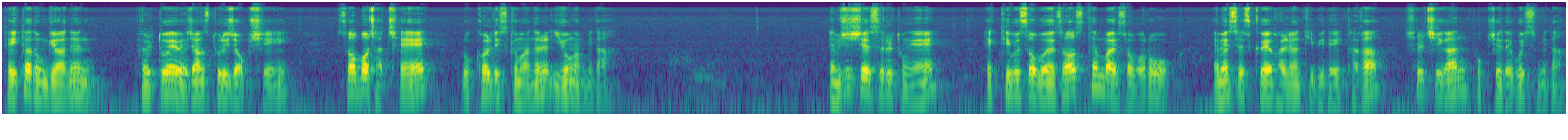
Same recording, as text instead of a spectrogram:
데이터 동기화는 별도의 외장 스토리지 없이 서버 자체의 로컬 디스크만을 이용합니다. MCCS를 통해 액티브 서버에서 스탠바이 서버로 MS SQL 관련 DB 데이터가 실시간 복제되고 있습니다.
